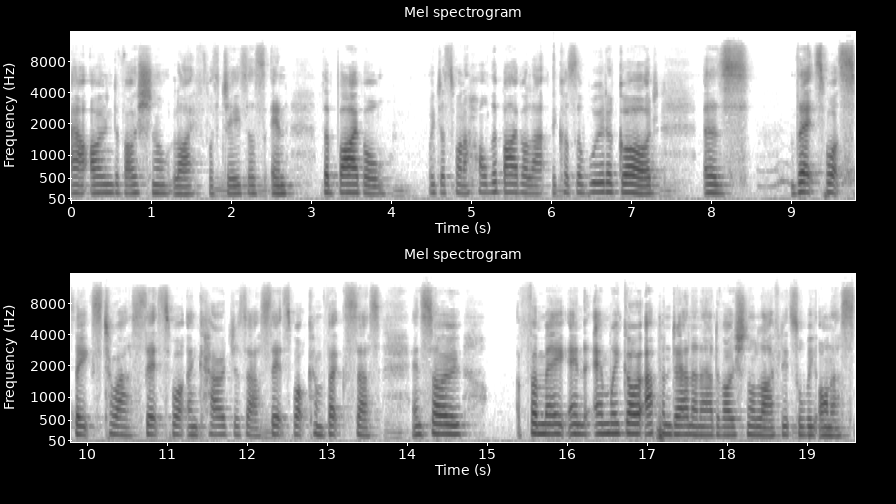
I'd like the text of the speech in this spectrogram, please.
our own devotional life with mm. Jesus and the Bible. We just want to hold the Bible up because the Word of God is that's what speaks to us, that's what encourages us, that's what convicts us. And so for me, and, and we go up and down in our devotional life, let's all be honest.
